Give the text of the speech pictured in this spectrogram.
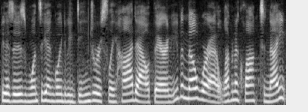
because it is once again going to be dangerously hot out there. And even though we're at 11 o'clock tonight,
